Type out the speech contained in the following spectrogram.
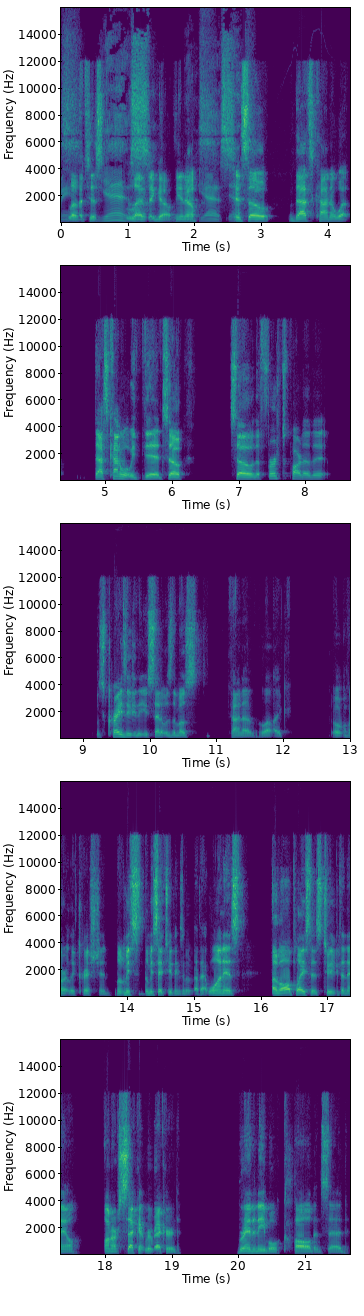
it, let's just yes. let it go you know Yes. and so that's kind of what that's kind of what we did so so the first part of it was crazy that you said it was the most kind of like overtly christian let me let me say two things about that one is of all places tooth and nail on our second record brandon ebel called and said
